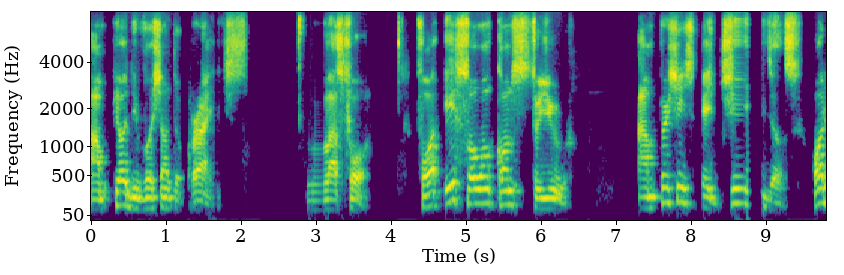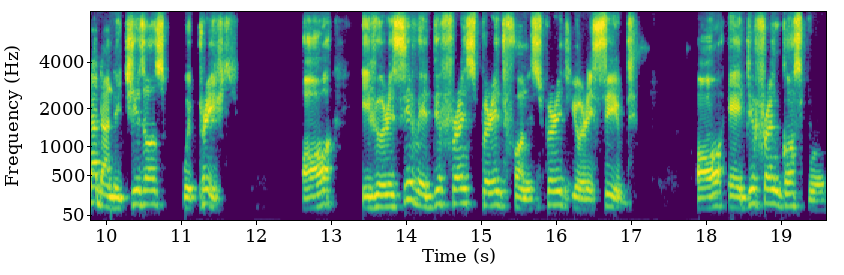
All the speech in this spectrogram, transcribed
and pure devotion to Christ. Verse 4 For if someone comes to you and preaches a Jesus other than the Jesus we preached, or if you receive a different spirit from the spirit you received, or a different gospel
